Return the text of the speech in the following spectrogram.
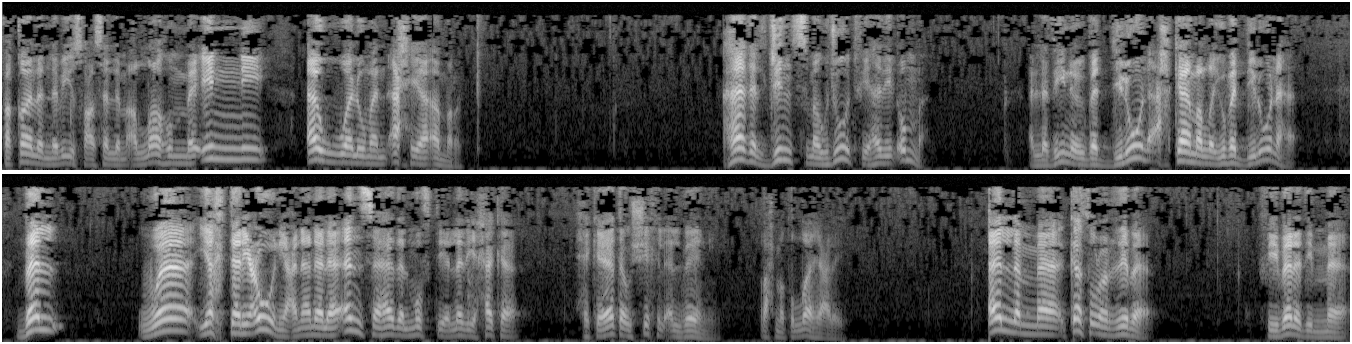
فقال النبي صلى الله عليه وسلم اللهم إني أول من أحيا أمرك. هذا الجنس موجود في هذه الأمة. الذين يبدلون أحكام الله يبدلونها. بل ويخترعون يعني أنا لا أنسى هذا المفتي الذي حكى حكايته الشيخ الألباني رحمة الله عليه. قال لما كثر الربا في بلد ما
